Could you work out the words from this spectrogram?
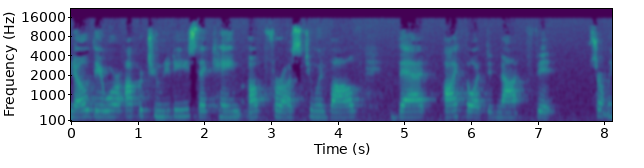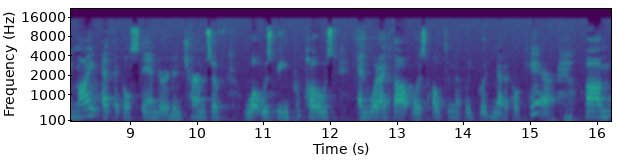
know, there were opportunities that came up for us to involve that I thought did not fit certainly my ethical standard in terms of what was being proposed and what I thought was ultimately good medical care. Um,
